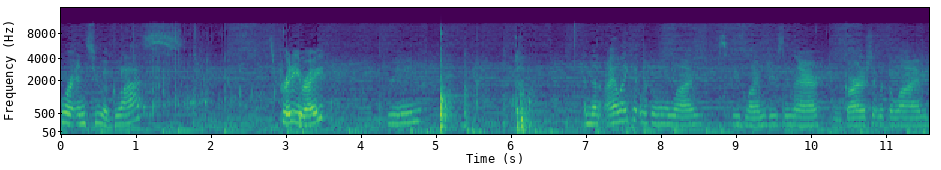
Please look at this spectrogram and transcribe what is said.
Pour it into a glass. It's pretty, right? Green. And then I like it with a little lime. Squeeze lime juice in there and garnish it with the lime.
